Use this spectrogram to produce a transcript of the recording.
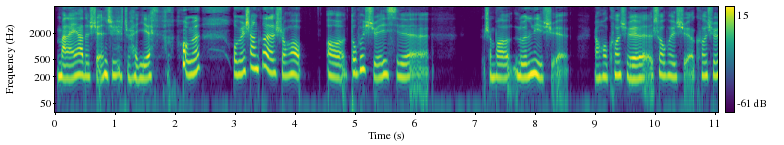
马来亚的玄学专业。我们我们上课的时候，呃，都会学一些什么伦理学，然后科学社会学、科学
